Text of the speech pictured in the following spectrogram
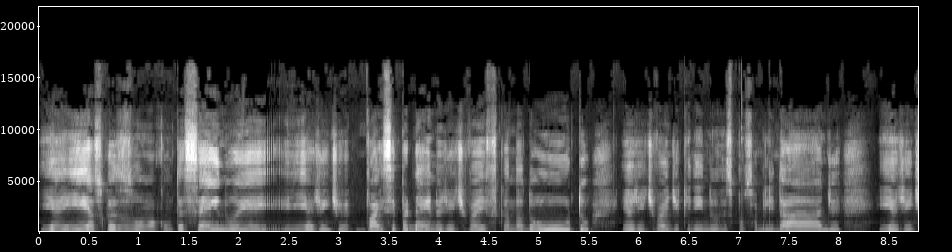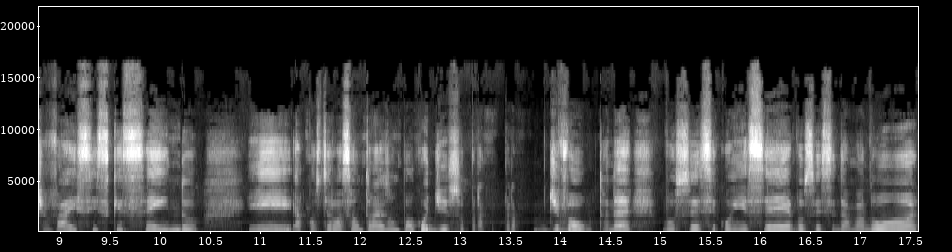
E aí as coisas vão acontecendo e, e a gente vai se perdendo, a gente vai ficando adulto e a gente vai adquirindo responsabilidade e a gente vai se esquecendo. E a constelação traz um pouco disso pra, pra, de volta, né? Você se conhecer, você se dar valor,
